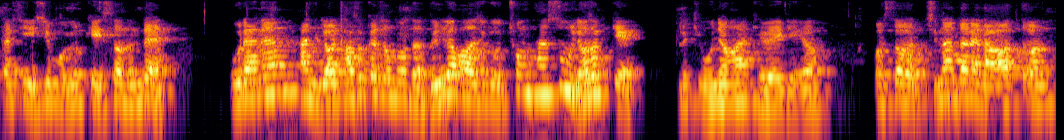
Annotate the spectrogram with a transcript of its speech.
다시 25 이렇게 있었는데 올해는 한 15개 정도 더 늘려가지고 총 한 26개 이렇게 운영할 계획이에요. 벌써 지난달에 나왔던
